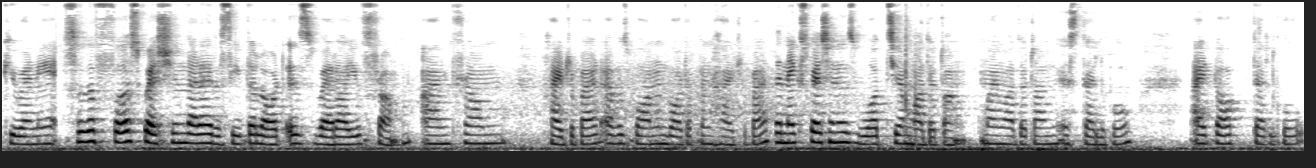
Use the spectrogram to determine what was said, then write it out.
Q&A. So the first question that I received a lot is where are you from? I'm from Hyderabad. I was born and brought up in Hyderabad. The next question is what's your mother tongue? My mother tongue is Telugu. I talk Telugu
